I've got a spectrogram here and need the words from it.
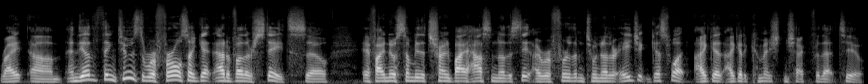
right? Um, and the other thing too is the referrals I get out of other states. So if I know somebody that's trying to buy a house in another state, I refer them to another agent. Guess what? I get I get a commission check for that too.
